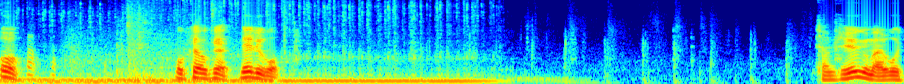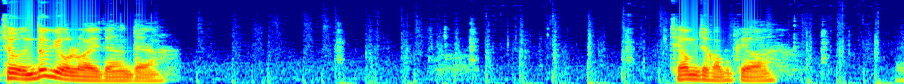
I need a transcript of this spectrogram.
어. 오케이, 오케이. 내리고. 잠시 여기 말고 저 언덕에 올라가야 되는데. 제가 먼저 가볼게요. 네.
